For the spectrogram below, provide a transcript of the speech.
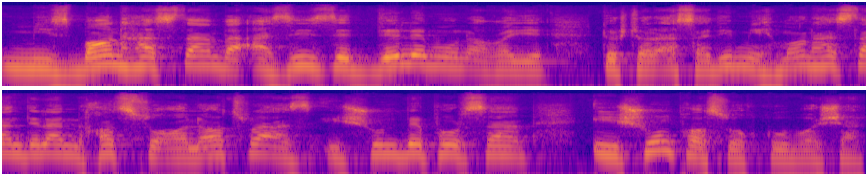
میزبان هستم و عزیز دلمون آقای دکتر اسدی میهمان هستن. دلم می‌خواد سوالات رو از ایشون بپرسم. ایشون پاسخگو باشن.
